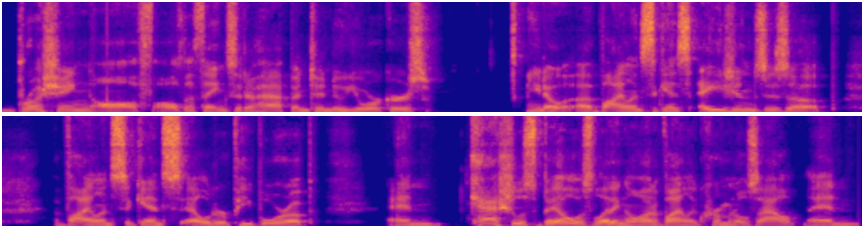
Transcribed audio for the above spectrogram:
brushing off all the things that have happened to New Yorkers. You know, uh, violence against Asians is up, violence against elder people are up, and cashless bail is letting a lot of violent criminals out. And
